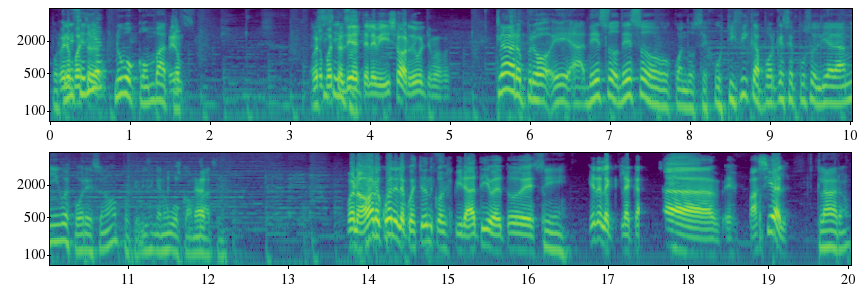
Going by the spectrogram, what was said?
Porque en ese día no hubo combates. Bueno, puesto el día del televisor, de último. Claro, pero eh, ah, de eso, de eso, cuando se justifica por qué se puso el Día del Amigo, es por eso, ¿no? Porque dicen que no hubo combate. Bueno, ahora, ¿cuál es la cuestión conspirativa de todo esto? Sí. Que era la, la espacial. Claro.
